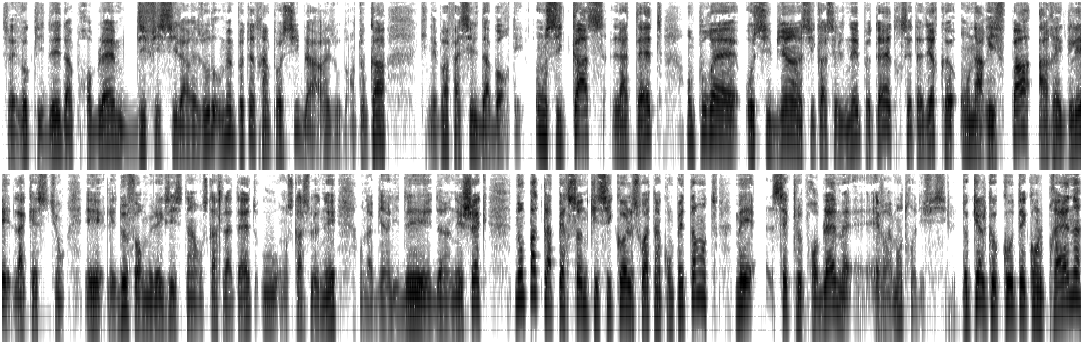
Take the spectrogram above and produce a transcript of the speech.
Ça évoque l'idée d'un problème difficile à résoudre ou même peut-être impossible à résoudre. En tout cas, qui n'est pas facile d'aborder. On s'y casse la tête. On pourrait aussi bien s'y casser le nez peut-être, c'est-à-dire qu'on n'arrive pas à régler la question. Et les deux formules existent. Hein. On se casse la tête ou on se casse le nez. On a bien l'idée d'un échec. Non pas que la personne qui s'y colle soit incompétente, mais c'est que le problème est vraiment trop difficile. De quelque côté qu'on le prenne,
